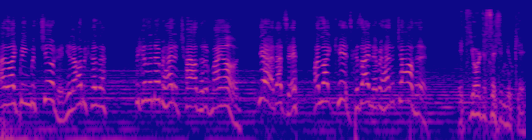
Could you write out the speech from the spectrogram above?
I like being with children, you know, because I because I never had a childhood of my own. Yeah, that's it. I like kids because I never had a childhood. It's your decision, new kid.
